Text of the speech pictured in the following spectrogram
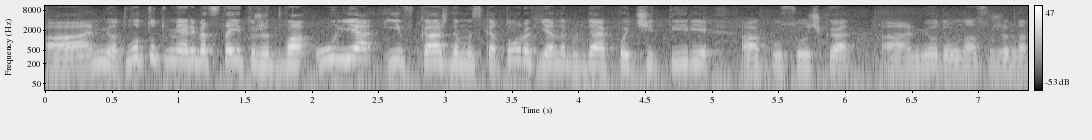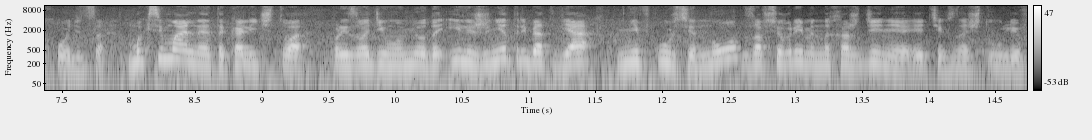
а, мед. Вот тут у меня, ребят, стоит уже два улья, и в каждом из которых я наблюдаю по 4 а, кусочка а, меда у нас уже находится. Максимальное это количество производимого меда или же нет, ребят, я не в курсе, но за все время нахождения этих, значит, ульев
